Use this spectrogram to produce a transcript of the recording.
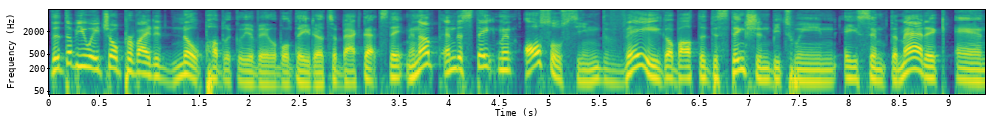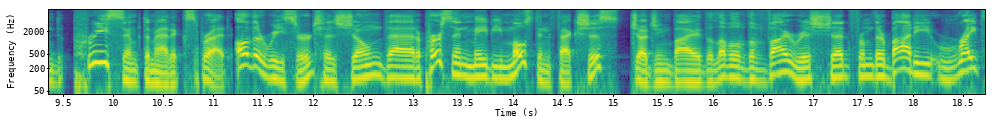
the WHO provided no publicly available data to back that statement up, and the statement also seemed vague about the distinction between asymptomatic and pre symptomatic spread. Other research has shown that a person may be most infectious, judging by the level of the virus shed from their body right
